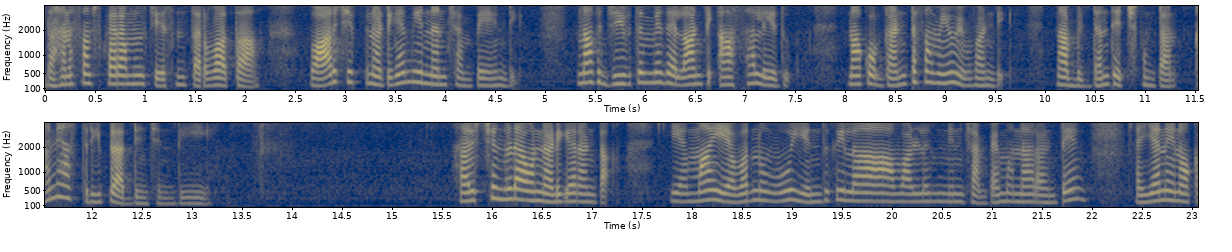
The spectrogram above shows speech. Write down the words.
దహన సంస్కారములు చేసిన తర్వాత వారు చెప్పినట్టుగా మీరు నన్ను చంపేయండి. నాకు జీవితం మీద ఎలాంటి ఆశ లేదు. నాకు ఒక గంట సమయం ఇవ్వండి. నా బిడ్డను తెచ్చుకుంటాను అని ఆ స్త్రీ ప్రార్థించింది. హరిశ్చంద్రుడు ఆవిడని అడిగారంట ఏమ్మా ఎవరు నువ్వు? ఎందుకు ఇలా వాళ్ళు నిన్ను చంపేయమన్నారంటే అయ్యా నేను ఒక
